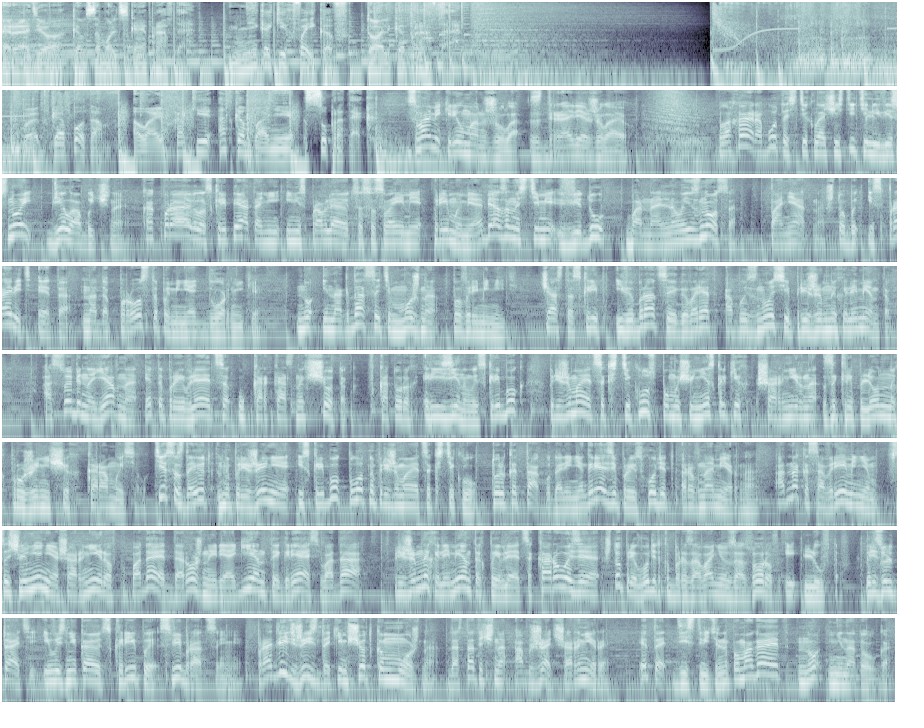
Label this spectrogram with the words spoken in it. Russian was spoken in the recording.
Радио «Комсомольская правда». Никаких фейков, только правда. Под капотом. Лайфхаки от компании «Супротек». С вами Кирилл Манжула. Здравия желаю. Плохая работа стеклоочистителей весной – дело обычное. Как правило, скрипят они и не справляются со своими прямыми обязанностями ввиду банального износа. Понятно, чтобы исправить это, надо просто поменять дворники. Но иногда с этим можно повременить. Часто скрип и вибрации говорят об износе прижимных элементов. Особенно явно это проявляется у каркасных щеток, в которых резиновый скребок прижимается к стеклу с помощью нескольких шарнирно закрепленных пружинищих коромысел. Те создают напряжение, и скребок плотно прижимается к стеклу. Только так удаление грязи происходит равномерно. Однако со временем в сочленение шарниров попадают дорожные реагенты, грязь, вода, прижимных элементах появляется коррозия, что приводит к образованию зазоров и люфтов. В результате и возникают скрипы с вибрациями. Продлить жизнь таким щеткам можно, достаточно обжать шарниры. Это действительно помогает, но ненадолго.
